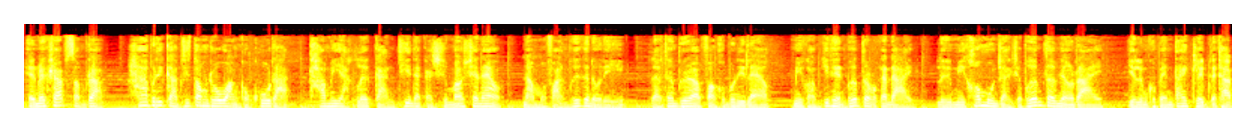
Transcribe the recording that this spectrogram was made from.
เห็นไหมครับสำหรับ 5 พฤติกรรมที่ต้องระวังของคู่รัก ถ้าไม่อยากเลิกกันที่นากาชิมัลชาแนลนำมาฝากเพื่อนกันวันนี้ แล้วท่านเพื่อนเราฟังข้อมูลนี้แล้ว มีความคิดเห็นเพิ่มเติมประการใด หรือมีข้อมูลอยากจะเพิ่มเติมอย่างไร อย่าลืมคอมเมนต์ใต้คลิปนะครับ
